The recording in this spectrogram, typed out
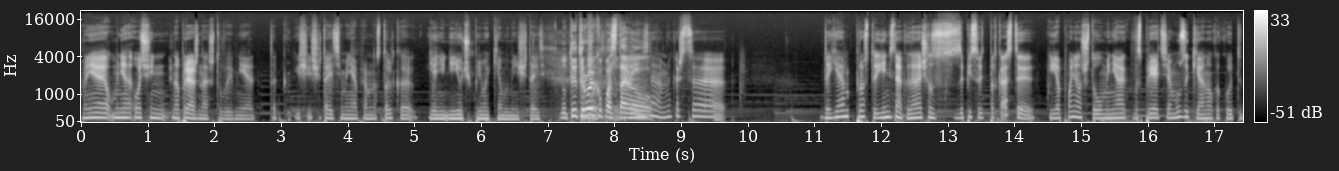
Мне, мне очень напряжно, что вы мне так считаете меня прям настолько... Я не, не очень понимаю, кем вы меня считаете. Ну ты тройку Вот. Да, я поставил. не знаю, мне кажется... Да я просто, я не знаю, когда начал записывать подкасты, я понял, что у меня восприятие музыки, оно какое-то,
